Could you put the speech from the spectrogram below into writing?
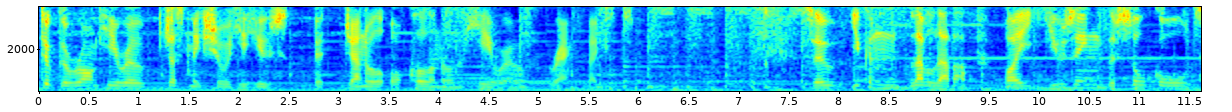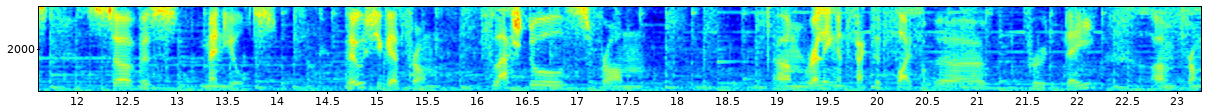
took a wrong hero just make sure you use a general or colonel hero rank based so you can level that up by using the so-called service manuals. Those you get from flash duels, from um, rallying infected 5 uh, per day, um, from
